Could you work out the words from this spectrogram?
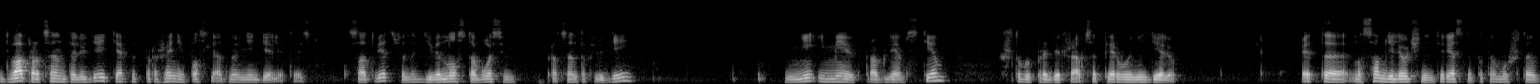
2% людей терпят поражение после одной недели. То есть, соответственно, 98% людей не имеют проблем с тем, чтобы продержаться первую неделю. Это на самом деле очень интересно, потому что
